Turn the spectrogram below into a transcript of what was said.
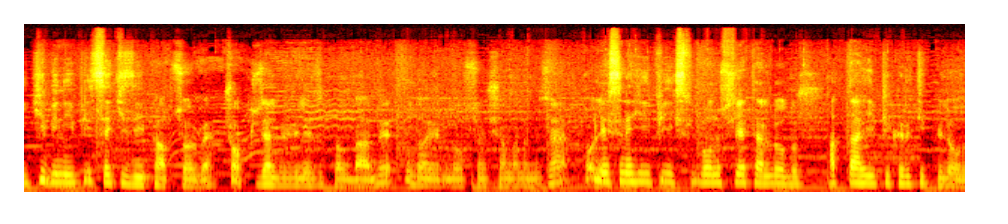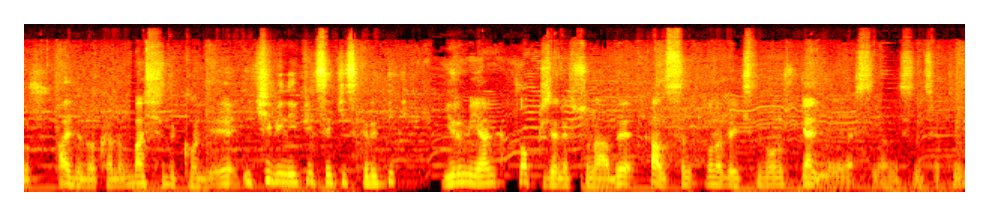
2000 EP 8 EP absorbe. Çok güzel bir bilezik oldu abi. Bu da hayırlı olsun şamanımıza. Kolyesine EP XP bonusu yeterli olur. Hatta EP kritik bile olur. Haydi bakalım başladık kolyeye. 2000 EP 8 kritik. 20 yank çok güzel Efsun abi. Kalsın. Buna da XP bonus gelmeyi versin anasını satayım.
